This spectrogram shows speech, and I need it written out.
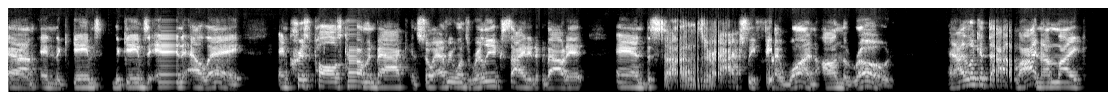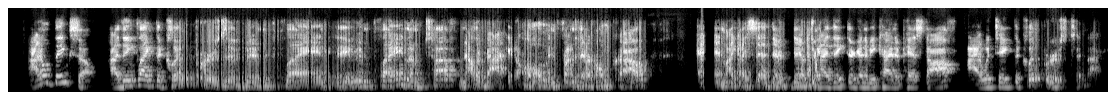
Um, and the games, the games in LA, and Chris Paul's coming back, and so everyone's really excited about it. And the Suns are actually by one on the road. And I look at that line, and I'm like, I don't think so. I think like the Clippers have been playing, they've been playing them tough. Now they're back at home in front of their home crowd. And like I said, they're, they're I think they're going to be kind of pissed off. I would take the Clippers tonight.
